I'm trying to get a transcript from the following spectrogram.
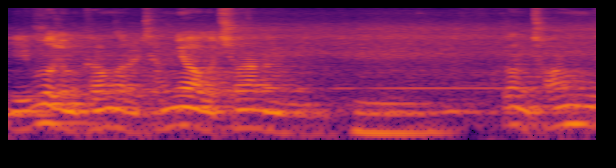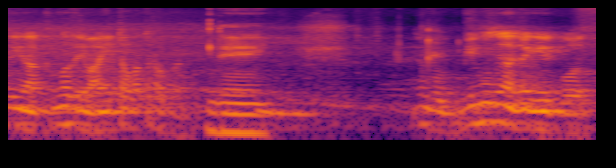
일부러 좀 그런 거를 장려하고 지원하는 음, 그런 저항들이나 근거들이 많이 있다고 하더라고요. 네. 뭐 미국이나 저기 뭐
